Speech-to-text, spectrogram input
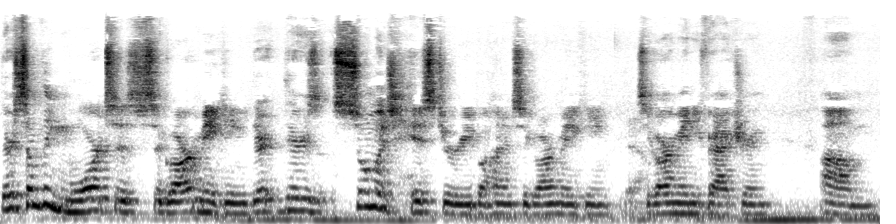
There's something more to cigar making. There, there's so much history behind cigar making, Yeah. cigar manufacturing. Um,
